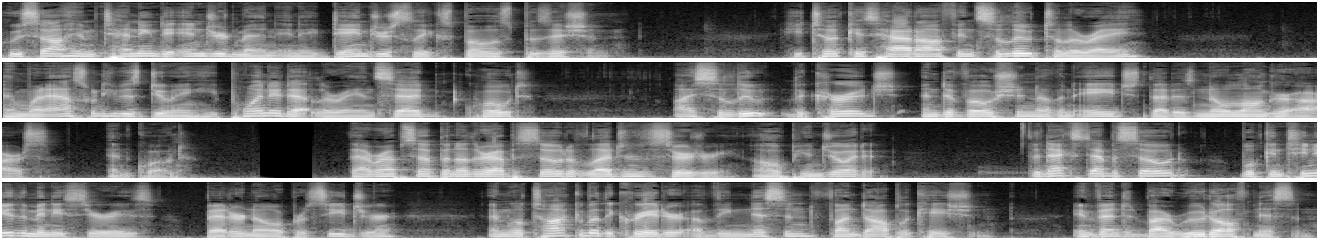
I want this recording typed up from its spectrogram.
who saw him tending to injured men in a dangerously exposed position. He took his hat off in salute to Larrey, and when asked what he was doing, he pointed at Larrey and said, quote, I salute the courage and devotion of an age that is no longer ours. End quote. That wraps up another episode of Legends of Surgery. I hope you enjoyed it. The next episode will continue the miniseries, Better Know a Procedure, and we'll talk about the creator of the Nissen fundoplication, invented by Rudolf Nissen.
